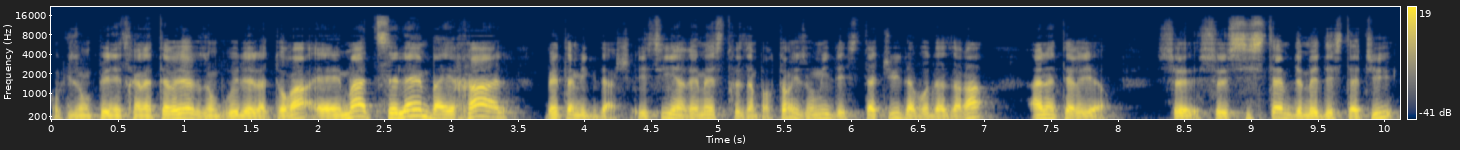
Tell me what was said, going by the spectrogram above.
Donc ils ont pénétré l'intérieur, ils ont brûlé la Torah. Et Emat Selem Baïchal Amikdash. Et ici, il y a un remède très important, ils ont mis des statues d'Avodazara à l'intérieur. Ce, ce, système de mettre des statues,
